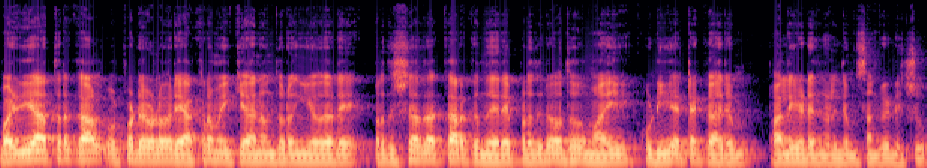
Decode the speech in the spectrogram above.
വഴിയാത്രക്കാർ ഉൾപ്പെടെയുള്ളവരെ ആക്രമിക്കാനും തുടങ്ങിയതോടെ പ്രതിഷേധക്കാർക്ക് നേരെ പ്രതിരോധവുമായി കുടിയേറ്റക്കാരും പലയിടങ്ങളിലും സംഘടിച്ചു.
